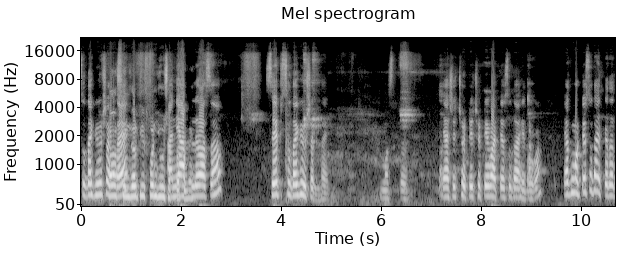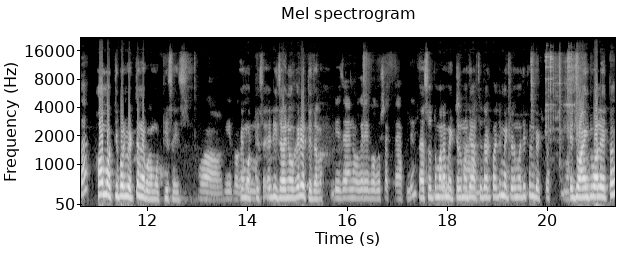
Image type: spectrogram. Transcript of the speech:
सुद्धा घेऊ शकताय. सिंगल पीस पण घेऊ आणि शकता तुम्ही. आपलं असं सेट सुद्धा घेऊ शकताय. मस्त. हे असे छोटे छोटे वाट्या सुद्धा आहेत बघा. यात मोठे सुद्धा आहेत का दादा? हो मोठी पण भेटते ना बघा मोठी साईज हे बघा मोठी साईज डिझाईन वगैरे येते त्याला. डिझाईन वगैरे बघू शकताय आपले. असं तुम्हाला मेटलमध्ये ताट पाहिजे मेटलमध्ये पण भेटतं. हे जॉईंट वाला येतं.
